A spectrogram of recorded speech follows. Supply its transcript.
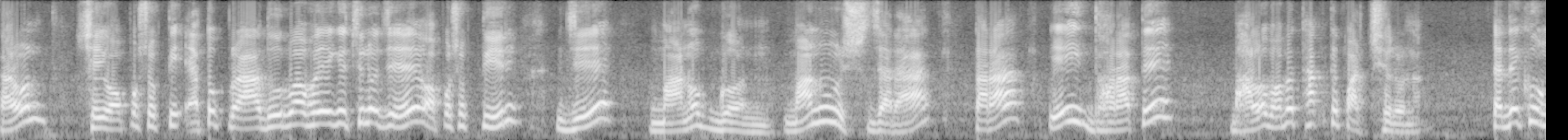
কারণ সেই অপশক্তি এত প্রাদুর্ভাব হয়ে গেছিল যে অপশক্তির যে মানবগণ, মানুষ যারা, তারা এই ধরাতে ভালোভাবে থাকতে পারছিল না। তা দেখুন,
